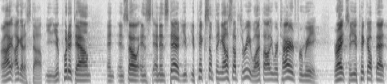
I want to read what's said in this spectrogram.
Right, I, I got to stop. You, you, put it down, and, and so and, and instead you, you pick something else up to read. Well, I thought you were tired from reading, right? So you pick up that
